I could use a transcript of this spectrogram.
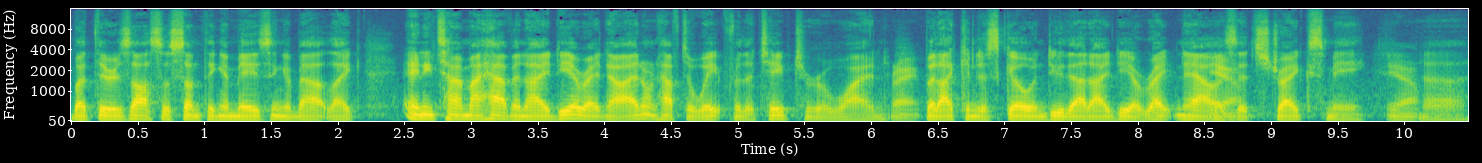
but there's also something amazing about like anytime i have an idea right now i don't have to wait for the tape to rewind Right. but i can just go and do that idea right now as it strikes me Yeah, uh,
